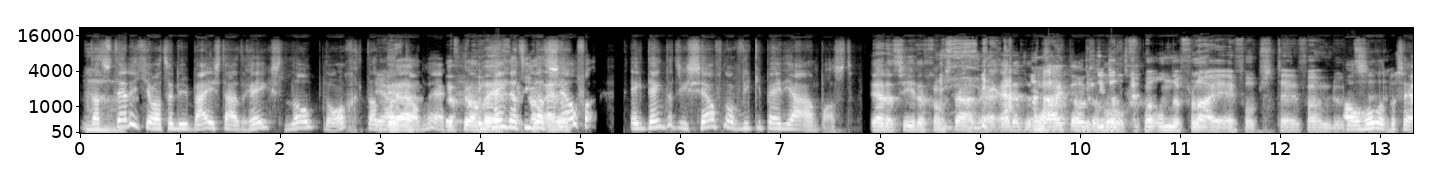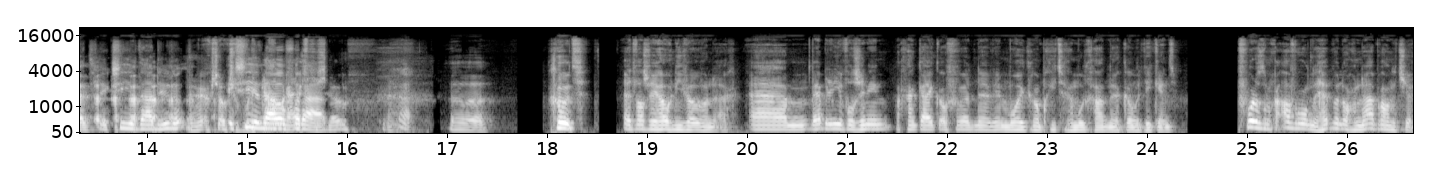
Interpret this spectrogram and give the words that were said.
dat stelletje wat er nu bij staat, reeks loopt nog, dat, Ja. dat Ja, kan weg. dat kan Ik weg. denk dat hij dat zelf. Ik denk dat hij zelf nog Wikipedia aanpast. Ja, dat zie je dat gewoon staan. Hè? Edit het Ja, dat hij dat zeg maar on the fly even op zijn telefoon doet. Al eh. 100%. Ik zie het daar nu. nog- Ik zie hem nou camera al vooraan. zo. Eh, Goed, het was weer hoog niveau vandaag. Ehm, we hebben er in ieder geval zin in. We gaan kijken of we eh, weer een mooie Grand Prix tegemoet gaan uh, komend weekend. Voordat we nog afronden, hebben we nog een nabrandetje.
